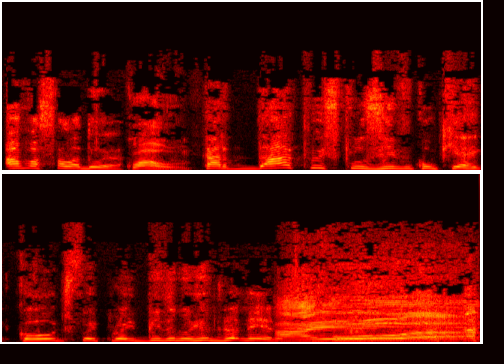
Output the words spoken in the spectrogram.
avassaladora. Qual? Cardápio exclusivo com QR Code foi proibido no Rio de Janeiro. Aê! Boa!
